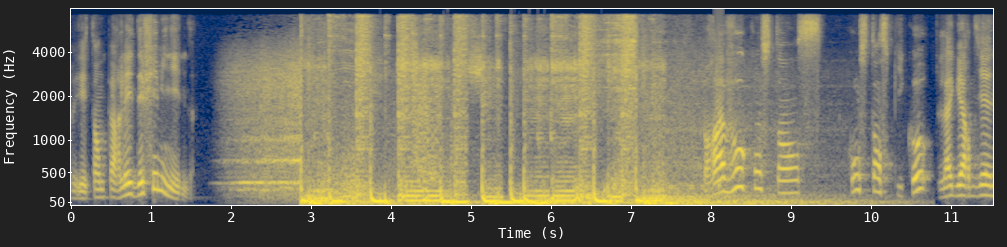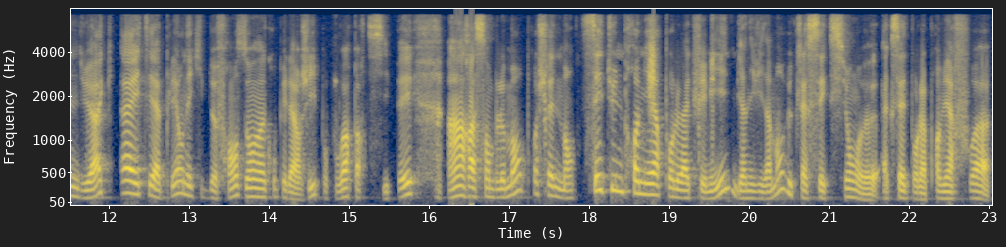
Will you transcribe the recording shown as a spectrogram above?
Il est temps de parler des féminines. Bravo Constance Constance Picot, la gardienne du HAC, a été appelée en équipe de France dans un groupe élargi pour pouvoir participer à un rassemblement prochainement. C'est une première pour le HAC féminine, bien évidemment, vu que la section euh, accède pour la première fois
